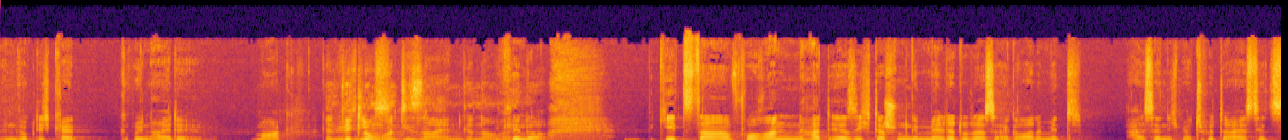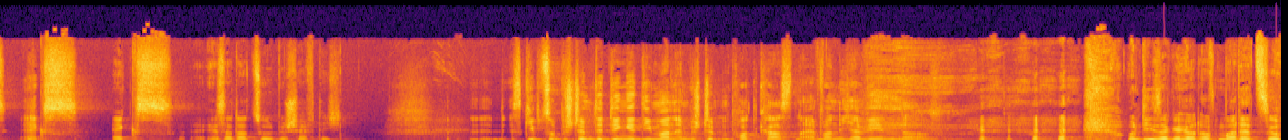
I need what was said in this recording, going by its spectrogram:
in Wirklichkeit Grünheide mag. Entwicklung und Design, genau. Genau. Geht es da voran? Hat er sich da schon gemeldet oder ist er gerade mit, heißt er nicht mehr Twitter, heißt jetzt Ex. X, ist er dazu beschäftigt? Es gibt so bestimmte Dinge, die man in bestimmten Podcasten einfach nicht erwähnen darf. Und dieser gehört offenbar dazu.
